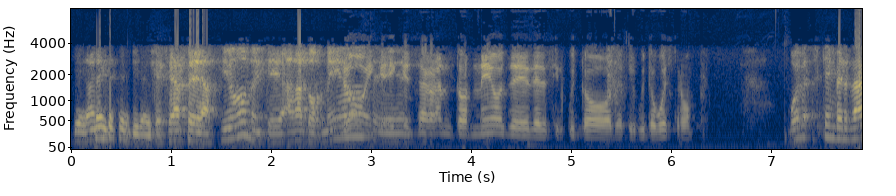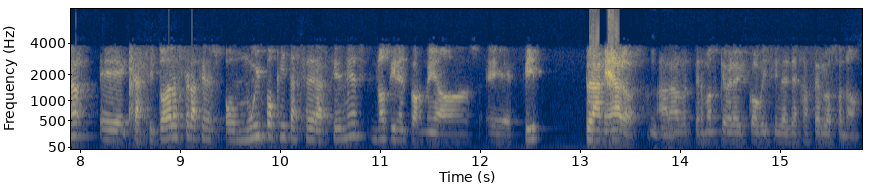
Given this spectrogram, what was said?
¿Llegar en qué sentido? ¿En que sea federación? ¿En que haga torneos? No, en que, se hagan torneos del, circuito, del circuito vuestro. Bueno, es que en verdad casi todas las federaciones o muy poquitas federaciones no tienen torneos eh, FIP planeados. Ahora tenemos que ver el COVID si les deja hacerlos o no.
